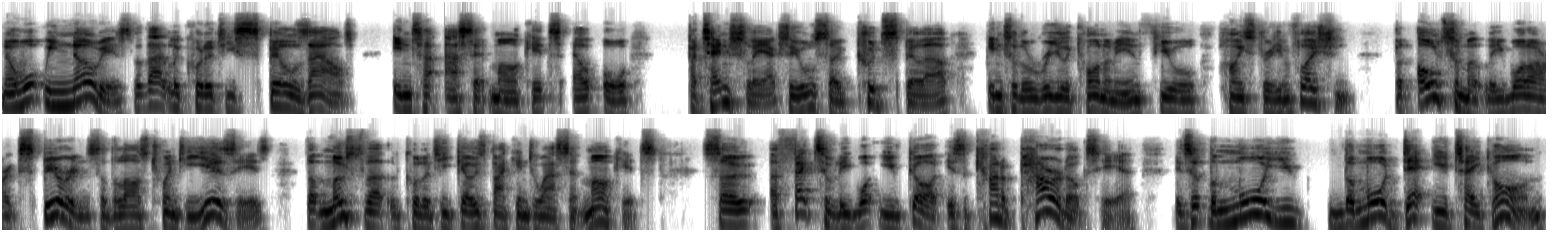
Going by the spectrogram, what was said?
Now, what we know is that that liquidity spills out into asset markets or potentially actually also could spill out into the real economy and fuel high street inflation. But ultimately, what our experience of the last 20 years is that most of that liquidity goes back into asset markets. So effectively, what you've got is a kind of paradox here: is that the more you, the more debt you take on,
